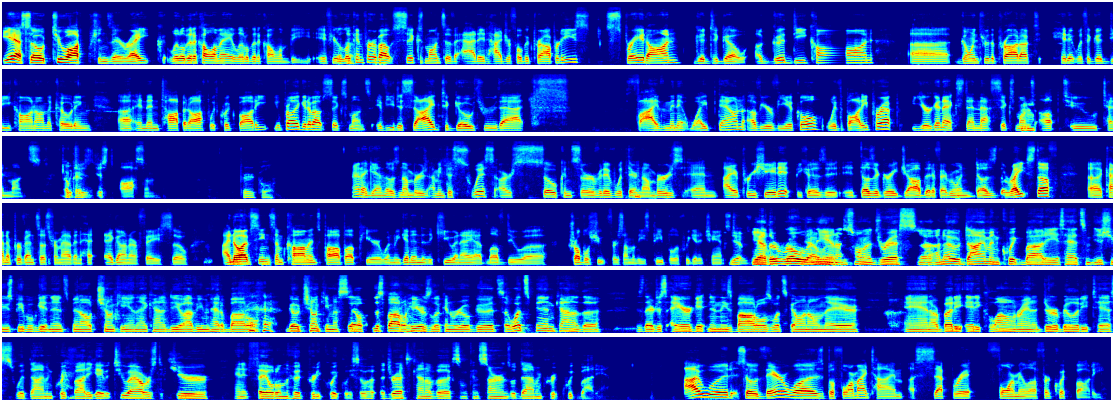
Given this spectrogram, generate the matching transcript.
Yeah, so two options there, right? A little bit of column A, a little bit of column B. If you're Okay. looking for about six months of added hydrophobic properties, spray it on, good to go. A good decon, uh, going through the product, hit it with a good decon on the coating, uh, and then top it off with quick body. You'll probably get about six months. If you decide to go through that five minute wipe down of your vehicle with body prep, you're going to extend that 6 months up to 10 months, which Okay. is just awesome. Very cool. And again, those numbers, I mean, the Swiss are so conservative with their numbers, and I appreciate it because it, it does a great job that if everyone does the right stuff, uh, kind of prevents us from having he- egg on our face. So I know I've seen some comments pop up here. When we get into the Q&A, I'd love to uh, troubleshoot for some of these people if we get a chance Yep. to. as Yeah, they're rolling Yeah, in. I just want to address. Uh, I know Diamond Quick Body has had some issues. People getting it. It's been all chunky and that kind of deal. I've even had a bottle go chunky myself. This bottle here is looking real good. So what's been kind of the? Is there just air getting in these bottles? What's going on there? And our buddy Eddie Cologne ran a durability test with Diamond Quick Body. Gave it two hours to cure, and it failed on the hood pretty quickly. So address kind of uh, some concerns with Diamond Quick Quick Body. I would. So there was before my time a separate formula for quick body.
